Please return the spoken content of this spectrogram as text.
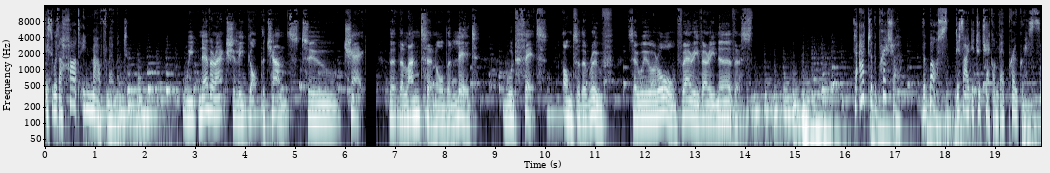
this was a heart in mouth moment. We'd never actually got the chance to check that the lantern or the lid would fit onto the roof, so we were all very, very nervous. To add to the pressure, the boss decided to check on their progress.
